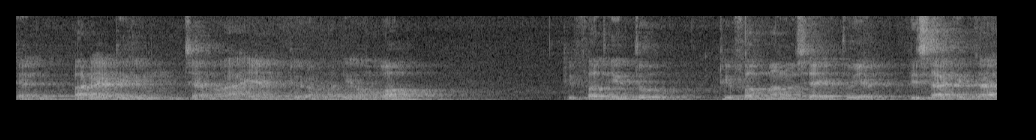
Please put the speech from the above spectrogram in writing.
dan para hadirin jamaah yang dirahmati Allah Default itu, default manusia itu ya bisa kita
